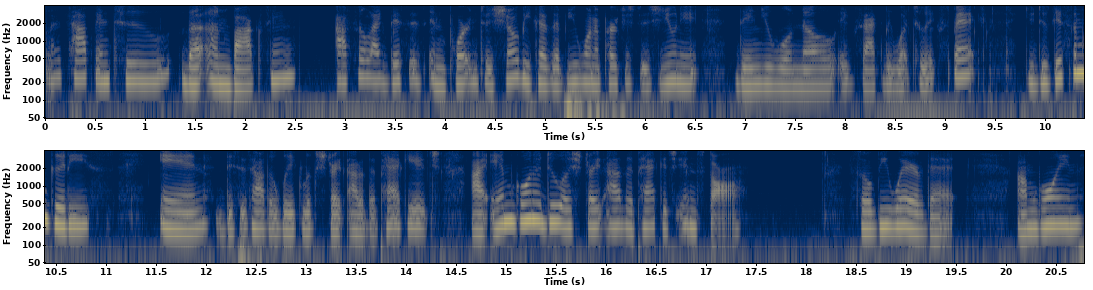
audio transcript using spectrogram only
Let's hop into the unboxing. I feel like this is important to show because if you want to purchase this unit, then you will know exactly what to expect. You do get some goodies and this is how the wig looks straight out of the package. I am going to do a straight out of the package install. So beware of that. I'm going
